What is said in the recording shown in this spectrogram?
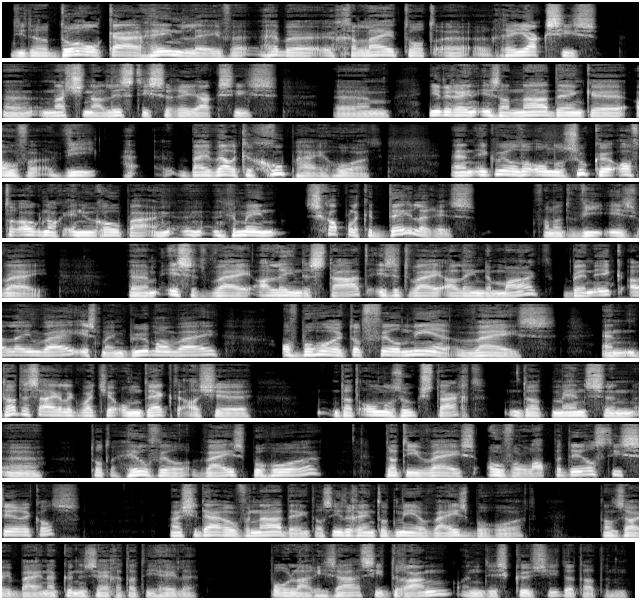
die er door elkaar heen leven, hebben geleid tot eh, reacties, eh, nationalistische reacties. Ehm, iedereen is aan het nadenken over wie, bij welke groep hij hoort. En ik wilde onderzoeken of er ook nog in Europa een, een gemeenschappelijke deler is van het wie is wij. Ehm, is het wij alleen de staat? Is het wij alleen de markt? Ben ik alleen wij? Is mijn buurman wij? Of behoor ik tot veel meer wijs? En dat is eigenlijk wat je ontdekt als je dat onderzoek start. Dat mensen eh, tot heel veel wijs behoren. Dat die wijs overlappen deels, die cirkels. Als je daarover nadenkt, als iedereen tot meer wijs behoort, dan zou je bijna kunnen zeggen dat die hele polarisatiedrang, een discussie, dat dat een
